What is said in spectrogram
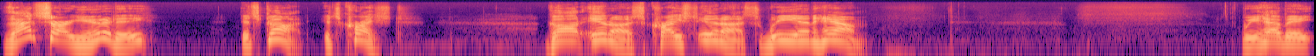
That's our unity. It's God. It's Christ. God in us, Christ in us, we in Him. We have a,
